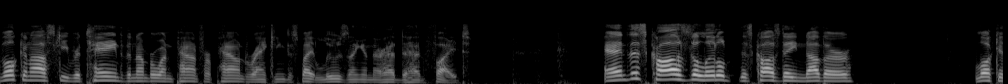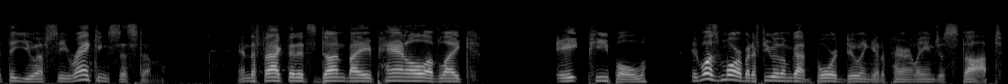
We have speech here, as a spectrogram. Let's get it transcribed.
Volkanovski retained the number one pound for pound ranking despite losing in their head-to-head fight, and this caused a little. This caused another look at the UFC ranking system, and the fact that it's done by a panel of like eight people. It was more, but a few of them got bored doing it apparently and just stopped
